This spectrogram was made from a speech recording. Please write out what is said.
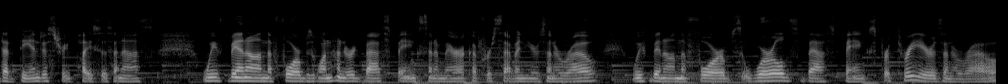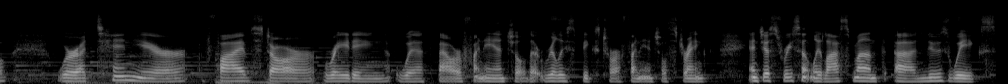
that the industry places in us. We've been on the Forbes 100 Best Banks in America for seven years in a row. We've been on the Forbes World's Best Banks for three years in a row. We're a 10-year, five-star rating with Bauer Financial that really speaks to our financial strength. And just recently, last month, uh, Newsweek's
